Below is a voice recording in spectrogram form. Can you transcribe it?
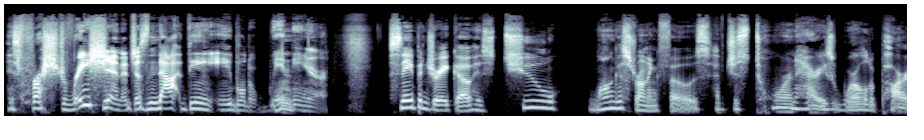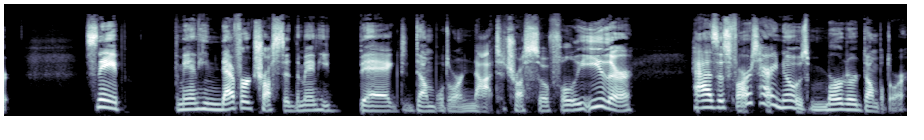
his frustration at just not being able to win here. Snape and Draco, his two longest running foes, have just torn Harry's world apart. Snape, the man he never trusted, the man he begged Dumbledore not to trust so fully either, has, as far as Harry knows, murdered Dumbledore,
